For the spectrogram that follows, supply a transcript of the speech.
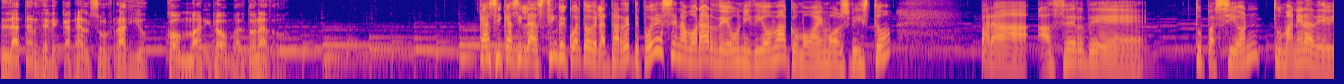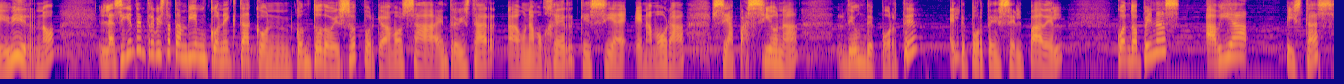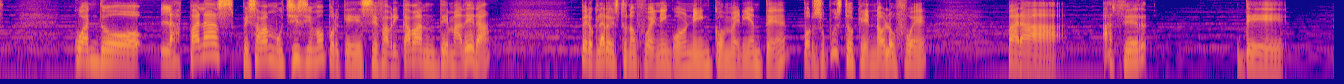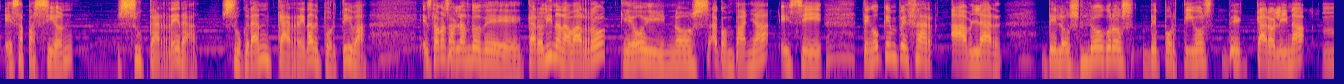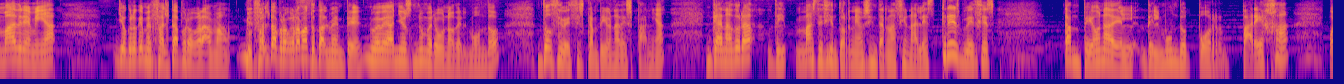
La tarde de Canal Sur Radio con Mariló Maldonado. Casi, casi las cinco y cuarto de la tarde. ¿Te puedes enamorar de un idioma, como hemos visto, para hacer de tu pasión tu manera de vivir, ¿no? La siguiente entrevista también conecta con, con, todo eso, porque vamos a entrevistar a una mujer que se enamora, se apasiona de un deporte. El deporte es el pádel. Cuando apenas había pistas, cuando las palas pesaban muchísimo porque se fabricaban de madera, pero claro, esto no fue ningún inconveniente, por supuesto que no lo fue, para hacer de esa pasión su carrera, su gran carrera deportiva. Estamos hablando de Carolina Navarro, que hoy nos acompaña. Y si tengo que empezar a hablar de los logros deportivos de Carolina, madre mía, yo creo que me falta programa. Me falta programa totalmente. Nueve años número uno del mundo, doce veces campeona de España, ganadora de más de 100 torneos internacionales, tres veces campeona del, del mundo por pareja.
